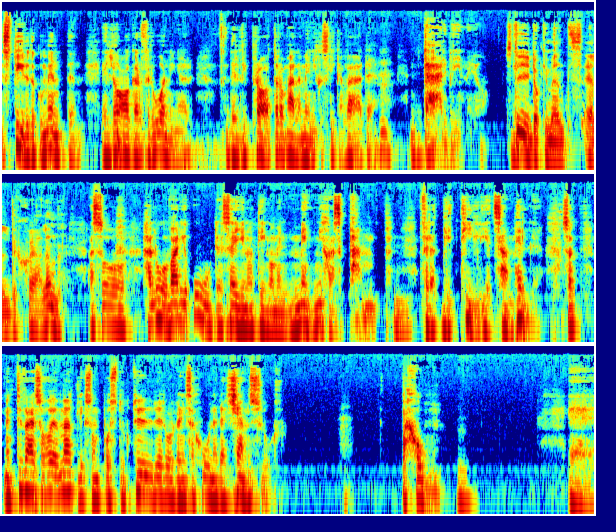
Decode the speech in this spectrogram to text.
styrdokumenten är lagar och förordningar där vi pratar om alla människors lika värde. Mm. Där brinner jag. Styrdokuments eldsjälen. Alltså, hallå, varje ord säger någonting om en människas kamp mm. för att bli till i ett samhälle. Så att, men tyvärr så har jag mött liksom på strukturer och organisationer där känslor, passion, Mm. Eh,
